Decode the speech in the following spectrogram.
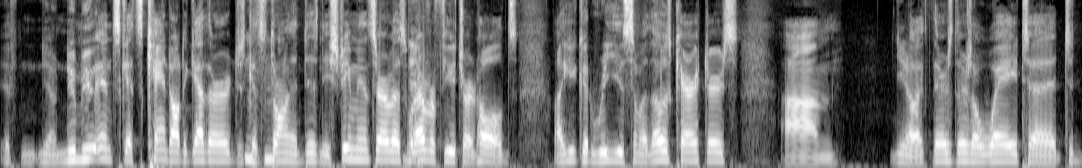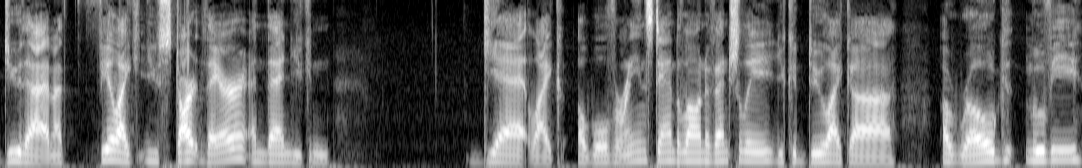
if you know New Mutants gets canned all together, just gets Mhm. thrown on the Disney streaming service, Yeah. whatever future it holds. Like you could reuse some of those characters. Um, you know, like there's there's a way to to do that, and I feel like you start there, and then you can get like a Wolverine standalone eventually. You could do like a a Rogue movie,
